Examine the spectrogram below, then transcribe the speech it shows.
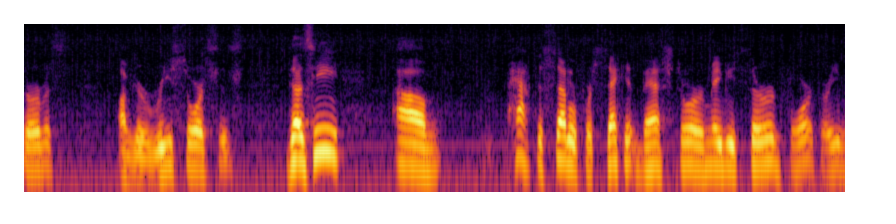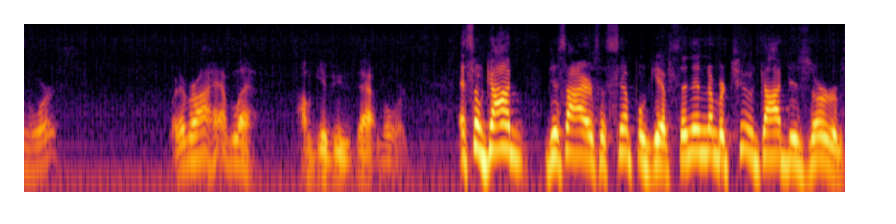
service, of your resources? Does he um, have to settle for second best or maybe third, fourth, or even worse? Whatever I have left, I'll give you that, Lord. And so God desires a simple gifts. And then number two, God deserves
